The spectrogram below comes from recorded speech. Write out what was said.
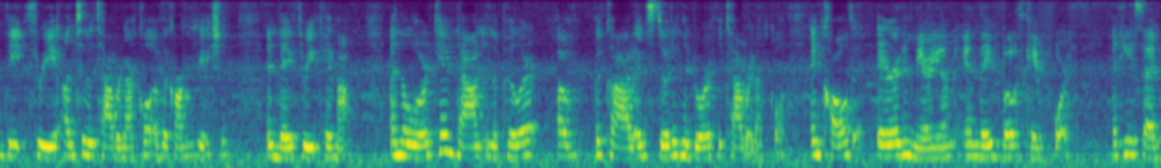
the three unto the tabernacle of the congregation. And they three came out. And the Lord came down in the pillar of the cloud and stood in the door of the tabernacle, and called Aaron and Miriam, and they both came forth. And he said,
